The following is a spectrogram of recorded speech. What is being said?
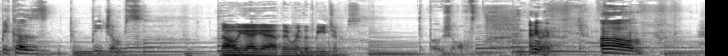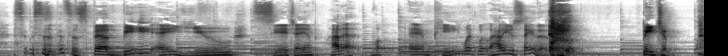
Because Beecham's Oh yeah, yeah. They were the Beechams. the Beauchamps. Anyway, um. This, this is this is spelled B E A U C H A M. How do what, A M P? What, what? How do you say this? Beecham.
